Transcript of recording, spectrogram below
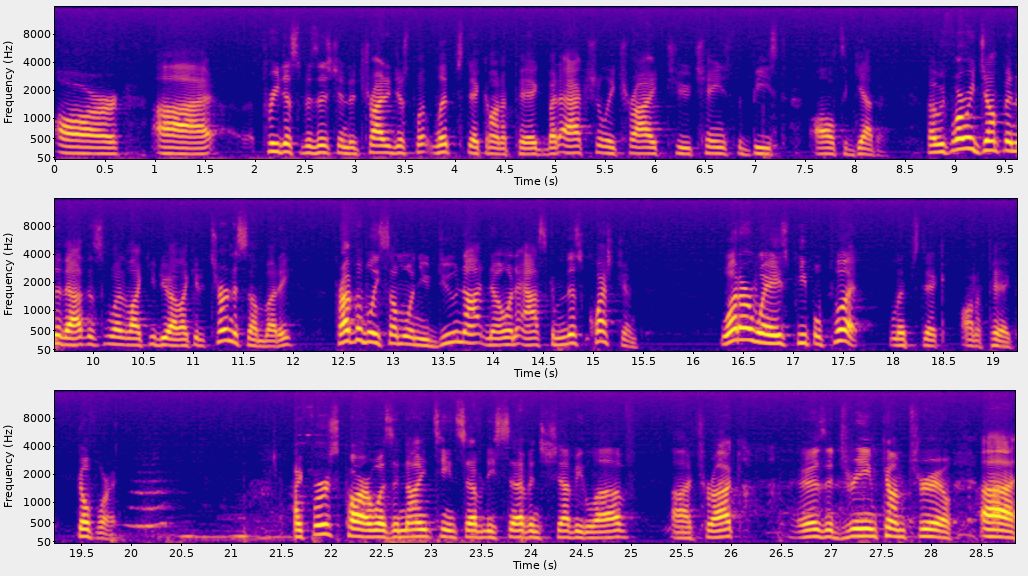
our uh, predisposition to try to just put lipstick on a pig, but actually try to change the beast altogether. But before we jump into that, this is what I'd like you to do. I'd like you to turn to somebody, preferably someone you do not know, and ask them this question What are ways people put lipstick on a pig? Go for it. My first car was a 1977 Chevy LUV uh, truck. It was a dream come true. Uh,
